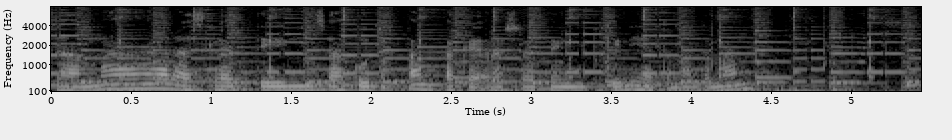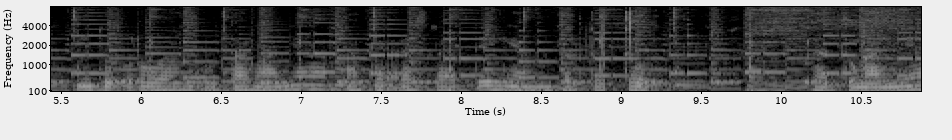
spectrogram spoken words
Sama resleting saku depan pakai resleting begini ya teman-teman. Untuk ruang utamanya pakai resleting yang tertutup. Gantungannya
